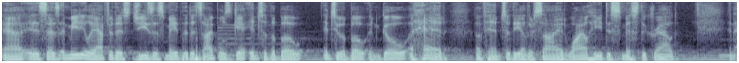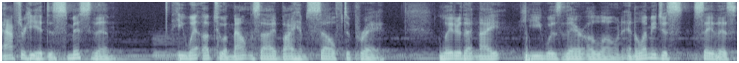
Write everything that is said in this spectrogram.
Uh, it says immediately after this, Jesus made the disciples get into the boat, into a boat, and go ahead of him to the other side while he dismissed the crowd. And after he had dismissed them, he went up to a mountainside by himself to pray. Later that night, he was there alone. And let me just say this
